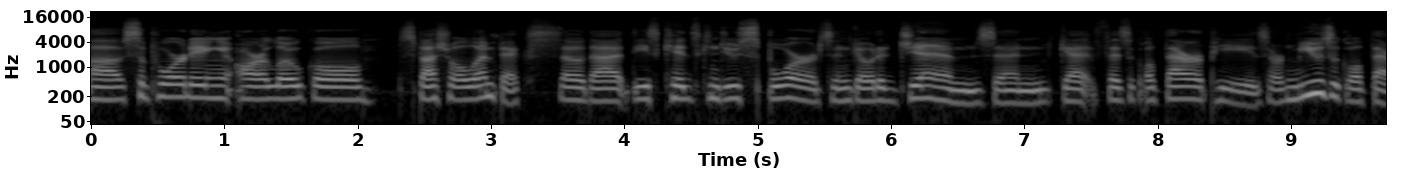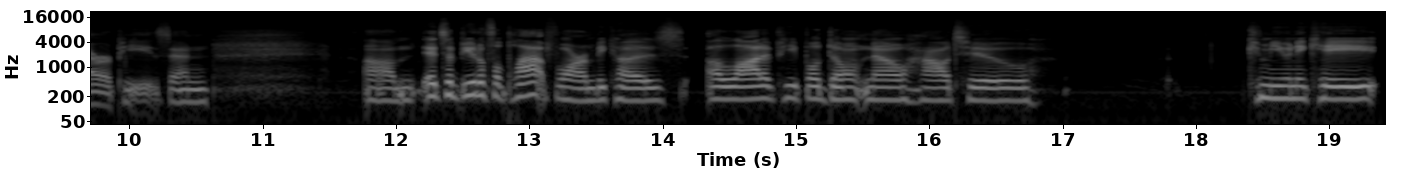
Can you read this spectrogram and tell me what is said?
uh, supporting our local special olympics so that these kids can do sports and go to gyms and get physical therapies or musical therapies and um, it's a beautiful platform because a lot of people don't know how to communicate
